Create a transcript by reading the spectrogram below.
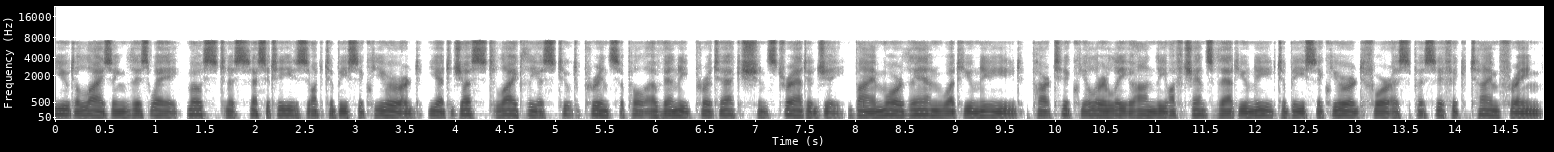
Utilizing this way, most necessities ought to be secured, yet, just like the astute principle of any protection strategy, buy more than what you need, particularly on the off chance that you need to be secured for a specific time frame.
